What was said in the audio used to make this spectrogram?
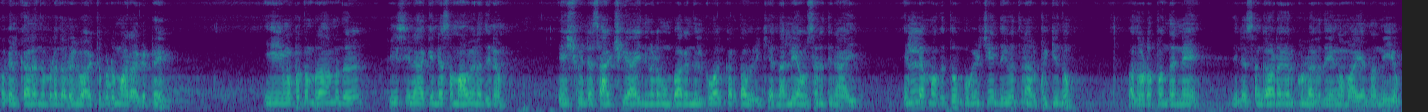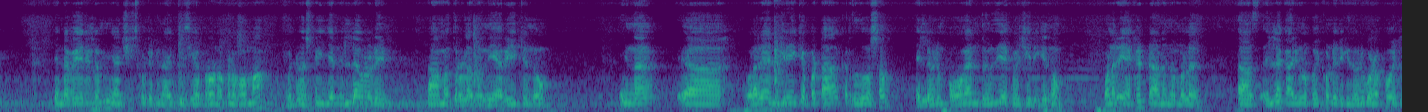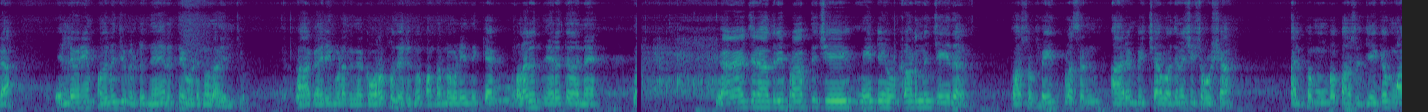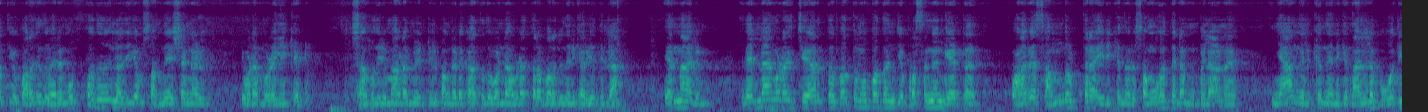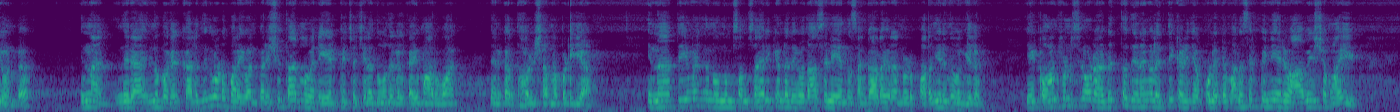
പകൽക്കാലം നമ്മുടെ നടുവിൽ വാഴ്ത്തപ്പെടുമാറാകട്ടെ. ഈ മുപ്പത്തൊമ്പതാമത് പി സിനാക്കിന്റെ സമാപന ദിനം യേശുവിന്റെ സാക്ഷിയായി നിങ്ങളുടെ മുമ്പാകെ നിൽക്കുവാൻ കർത്താവ് ഒരുക്കിയ നല്ല അവസരത്തിനായി എല്ലാ മഹത്വവും പുകഴ്ചയും ദൈവത്തിന് അർപ്പിക്കുന്നു. അതോടൊപ്പം തന്നെ ഇതിന്റെ സംഘാടകർക്കുള്ള ഹൃദയംഗമായ നന്ദിയും എന്റെ പേരിലും ഞാൻ ശിശുക്കുട്ടിക്കുന്ന I P C അബ്രോൺ Oklahoma mid region എല്ലാവരുടെയും നാമത്തിലുള്ള നന്ദി അറിയിക്കുന്നു. ഇന്ന് വളരെ അനുഗ്രഹിക്കപ്പെട്ട കൃതദിവസം എല്ലാവരും പോകാൻ ധൃതിയൊക്കെ വെച്ചിരിക്കുന്നു. വളരെ എഹഡാണ് നമ്മൾ എല്ലാ കാര്യങ്ങളും പോയിക്കൊണ്ടിരിക്കുന്നത്. ഒരു കുഴപ്പമില്ല എല്ലാവരെയും പതിനഞ്ച് മിനിറ്റ് നേരത്തെ വിടുന്നതായിരിക്കും. ആ കാര്യം കൂടെ നിങ്ങൾക്ക് ഉറപ്പ് തരുന്നു. പന്ത്രണ്ട് മണി നിൽക്കാൻ വളരെ നേരത്തെ തന്നെ വ്യാഴാഴ്ച രാത്രി പ്രാർത്ഥിച്ച് മീറ്റിംഗ് ഉദ്ഘാടനം ചെയ്ത് പാസ്റ്റർ ഫെയ്ത്ത് പ്ലസൻ ആരംഭിച്ച വചന ശുശ്രൂഷ. അല്പം മുമ്പ് പാസ്റ്റർ ജേക്കബ് മാത്യു പറഞ്ഞതുവരെ മുപ്പതിലധികം സന്ദേശങ്ങൾ ഇവിടെ മുഴങ്ങിക്കേട്ടു. സഹോദരിമാരുടെ മീറ്റിൽ പങ്കെടുക്കാത്തത് കൊണ്ട് അവിടെ എത്ര പറഞ്ഞു എന്ന് എനിക്കറിയത്തില്ല. എന്നാലും ഇതെല്ലാം കൂടെ ചേർത്ത് പത്ത് മുപ്പത്തഞ്ച് പ്രസംഗം കേട്ട് വളരെ സംതൃപ്തരായിരിക്കുന്ന ഒരു സമൂഹത്തിന്റെ മുമ്പിലാണ് ഞാൻ നിൽക്കുന്ന എനിക്ക് നല്ല ബോധ്യമുണ്ട്. എന്നാൽ ഇന്ന് ഇന്ന് പകൽക്കാലം നിങ്ങളോട് പറയുവാൻ പരിശുദ്ധാത്മാവിനെ ഏൽപ്പിച്ച ചില ദൂതുകൾ കൈമാറുവാൻ ഞാൻ കർത്താവിൽ ശരണപ്പെടുകയാണ്. ഇന്ന് തീമിൽ നിന്നൊന്നും സംസാരിക്കേണ്ട ദൈവദാസനെ എന്ന് സംഘാടകർ എന്നോട് പറഞ്ഞിരുന്നുവെങ്കിലും ഈ കോൺഫറൻസിനോട് അടുത്ത ദിനങ്ങൾ എത്തിക്കഴിഞ്ഞപ്പോൾ എന്റെ മനസ്സിൽ പിന്നെ ഒരു ആവേശമായി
